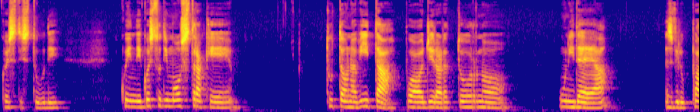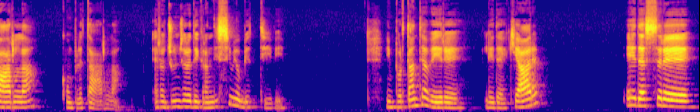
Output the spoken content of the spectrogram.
questi studi, quindi questo dimostra che tutta una vita può girare attorno un'idea svilupparla, completarla e raggiungere dei grandissimi obiettivi. L'importante è avere le idee chiare ed essere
